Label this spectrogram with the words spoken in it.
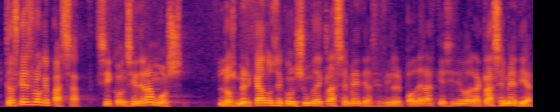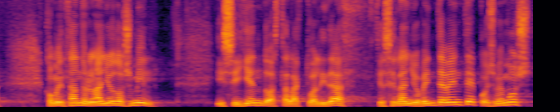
Entonces, ¿qué es lo que pasa? Si consideramos los mercados de consumo de clase media, es decir, el poder adquisitivo de la clase media, comenzando en el año 2000 y siguiendo hasta la actualidad, que es el año 2020, pues vemos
